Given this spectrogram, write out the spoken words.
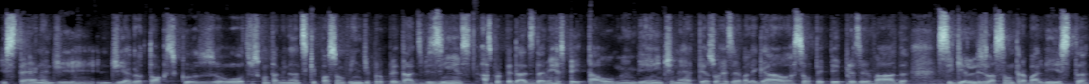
externa de, de agrotóxicos ou outros contaminantes que possam vir de propriedades vizinhas. As propriedades devem respeitar o meio ambiente, né? ter a sua reserva legal, a sua PP preservada, seguir a legislação trabalhista.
